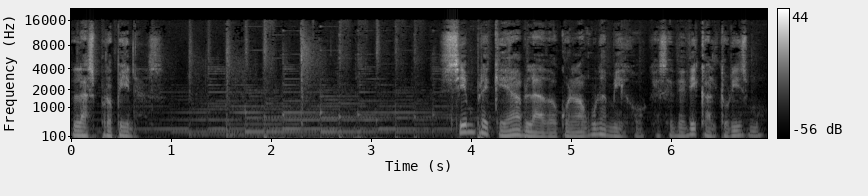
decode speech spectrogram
Las propinas. Siempre que he hablado con algún amigo que se dedica al turismo,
